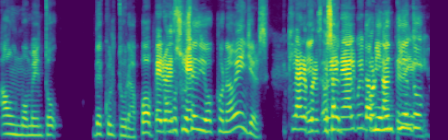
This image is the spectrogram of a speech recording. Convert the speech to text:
a un momento de cultura pop, pero como es que, sucedió con Avengers. claro, pero Eh, es o que sea, viene algo también importante, entiendo, Diegui.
